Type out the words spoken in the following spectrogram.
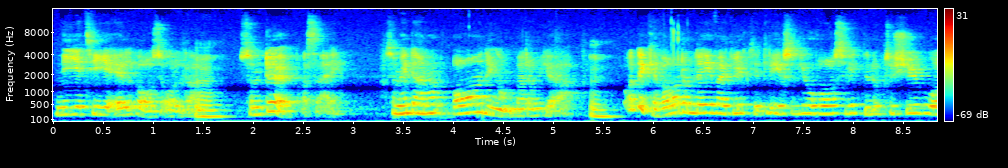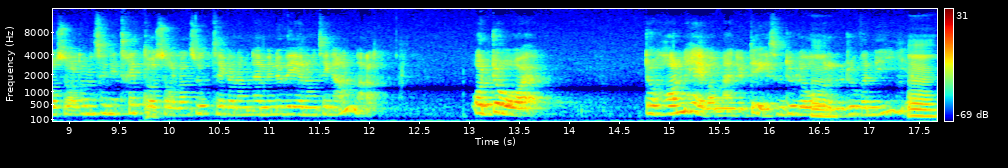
9, 10, 11 års ålder mm. som döper sig, som inte har någon aning om vad de gör. Mm. Och det kan vara att de lever ett lyckligt liv som Jehovas vittnen upp till 20-årsåldern och sen i 30-årsåldern så upptäcker de, nej men nu vill jag någonting annat. Och då, då handhäver man ju det som du lovade mm. när du var nio. Mm.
